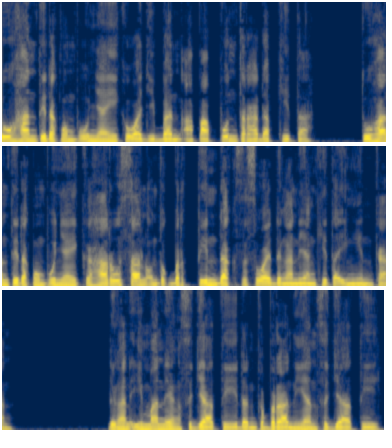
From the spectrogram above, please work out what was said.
Tuhan tidak mempunyai kewajiban apa pun terhadap kita. Tuhan tidak mempunyai keharusan untuk bertindak sesuai dengan yang kita inginkan. Dengan iman yang sejati dan keberanian sejati,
